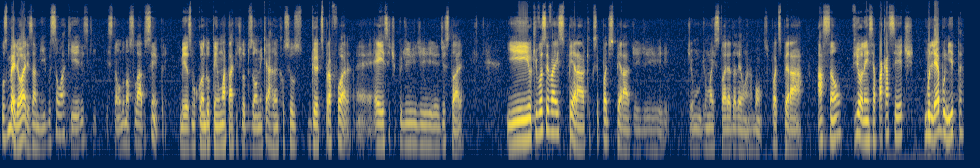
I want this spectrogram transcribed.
os melhores amigos são aqueles que estão do nosso lado sempre mesmo quando tem um ataque de lobisomem que arranca os seus guts para fora. É, é, esse tipo de, de, de, história. E o que você vai esperar? O que você pode esperar de, de, de, um, de uma história da Leona? Bom, você pode esperar ação, violência pra cacete, mulher bonita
